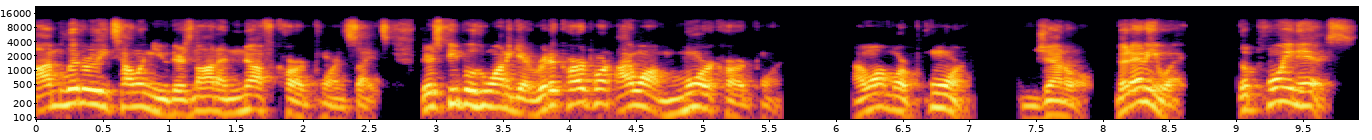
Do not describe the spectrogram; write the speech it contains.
I'm literally telling you, there's not enough card porn sites. There's people who want to get rid of card porn. I want more card porn. I want more porn in general. But anyway, the point is,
